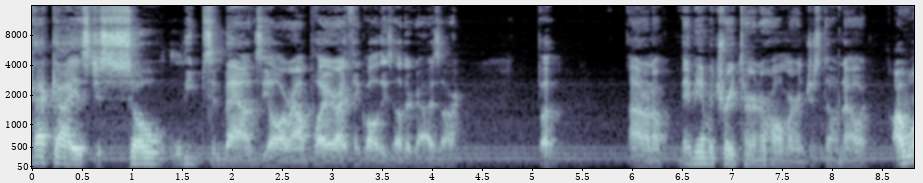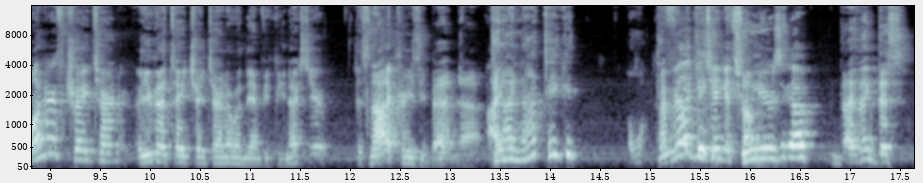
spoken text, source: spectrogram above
That guy is just so leaps and bounds the all around player. I think all these other guys are, but I don't know. Maybe I'm a Trea Turner homer and just don't know it. I wonder if Trea Turner. Are you going to take Trea Turner win the MVP next year? It's not a crazy bet now. Did I, I, not take it? didn't feel like you take it two years ago. I think this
